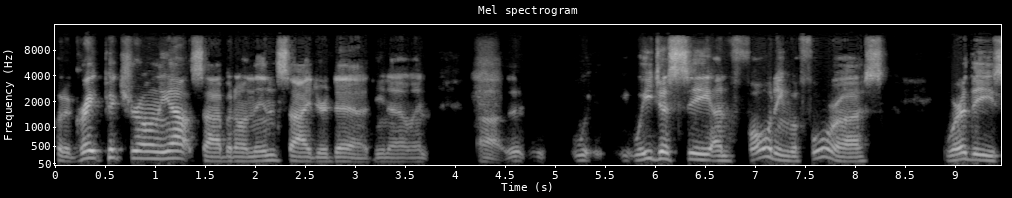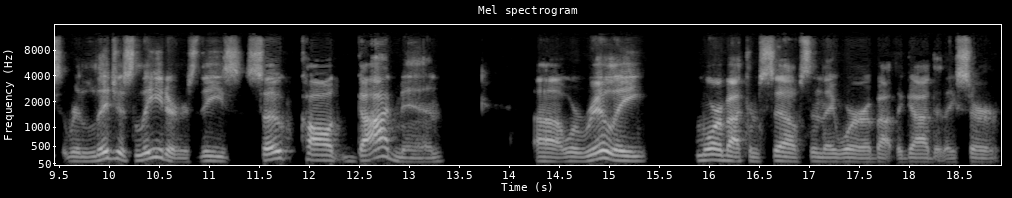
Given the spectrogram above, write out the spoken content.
put a great picture on the outside, but on the inside you're dead." You know, and uh, we, we just see unfolding before us where these religious leaders, these so-called God men, uh, were really more about themselves than they were about the God that they served.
